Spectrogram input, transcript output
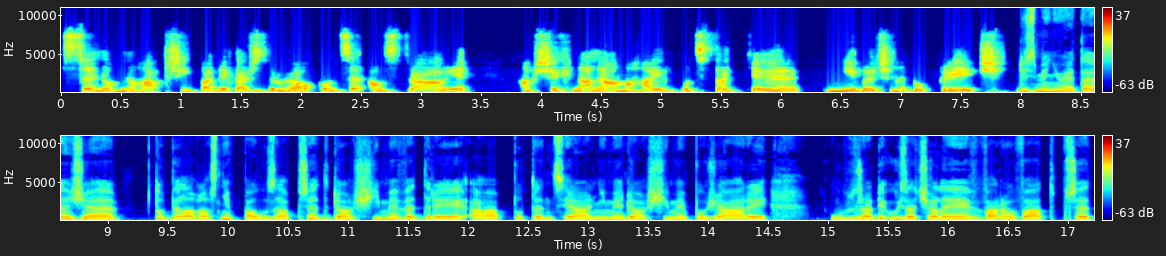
seno v mnoha případech až z druhého konce Austrálie a všechna námaha je v podstatě niveč nebo pryč. Když zmiňujete, že to byla vlastně pauza před dalšími vedry a potenciálními dalšími požáry úřady už začaly varovat před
